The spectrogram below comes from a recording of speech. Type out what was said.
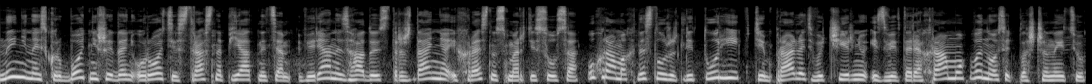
Нині найскорботніший день у році Страсна п'ятниця. Віряни згадують страждання і хресну смерть Ісуса. У храмах не служать літургії, втім правлять вечірню із вівтаря храму, виносять плащаницю.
